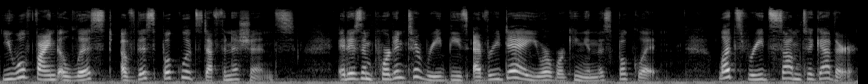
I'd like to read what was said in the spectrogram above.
you will find a list of this booklet's definitions. It is important to read these every day you are working in this booklet. Let's read some together.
